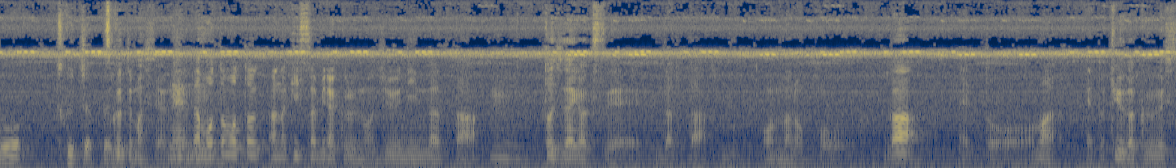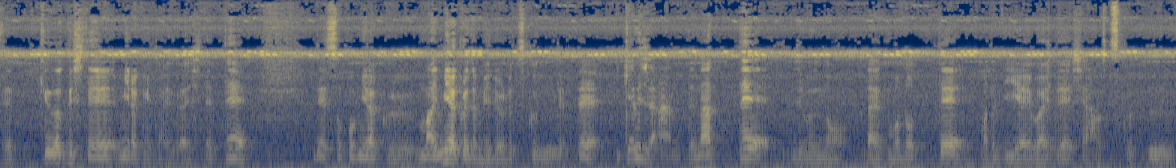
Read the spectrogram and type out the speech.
うんうん、を作っちゃったり。作ってましたよね。もともと喫茶ミラクルの住人だった当時大学生だった女の子が、えっとまあえっと、休学して休学してミラクルに滞在しててでそこミラクル、まあ、ミラクルでもいろいろ作ってて、いけるじゃんってなって自分の大学戻ってまた DIY でシェアハウス作っうん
